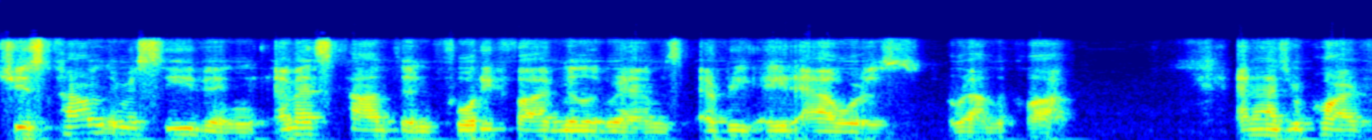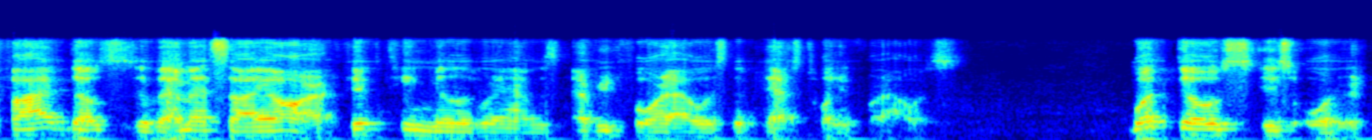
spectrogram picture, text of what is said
She is currently receiving MS Contin 45 milligrams every 8 hours around the clock and has required 5 doses of MSIR 15 milligrams every 4 hours in the past 24 hours. What dose is ordered?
